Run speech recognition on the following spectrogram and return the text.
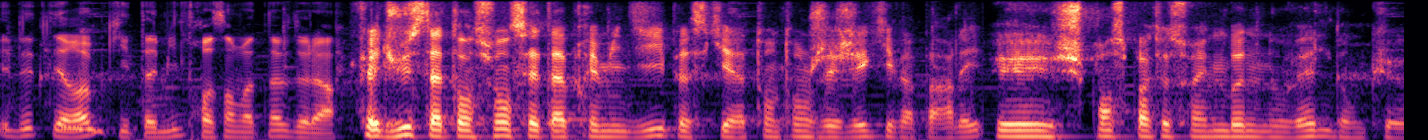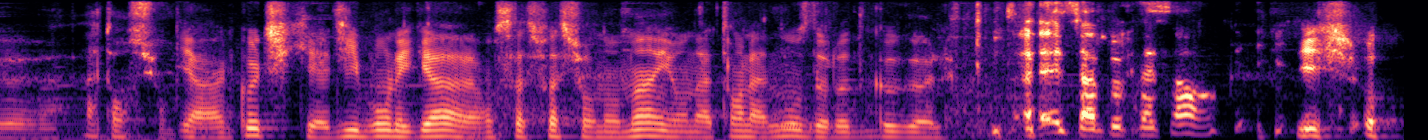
et l'Ethereum qui est à 1329 dollars. Faites juste attention cet après-midi parce qu'il y a tonton GG qui va parler. Et je pense pas que ce soit une bonne nouvelle, donc euh, attention. Il y a un coach qui a dit Bon, les gars, on s'assoit sur nos mains et on attend l'annonce de l'autre gogol. C'est à peu près ça. hein. Il est chaud.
